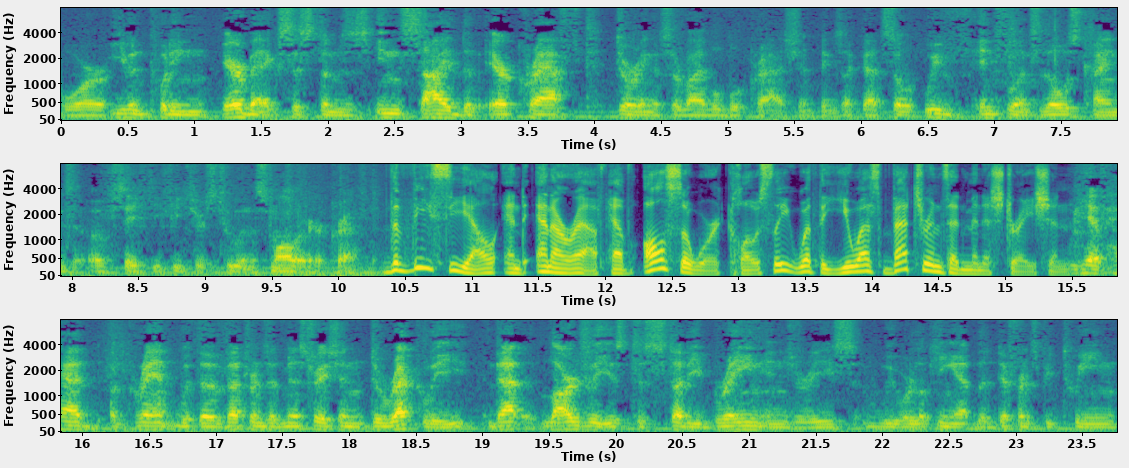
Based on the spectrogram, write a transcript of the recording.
or even putting airbag systems inside the aircraft during a survivable crash and things like that. So we've influenced those kinds of safety features too in the smaller aircraft. The VCL and NRF have also worked closely with the U.S. Veterans Administration. We have had a grant with the Veterans Administration directly. That largely is to study brain injuries. We were looking at the difference between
